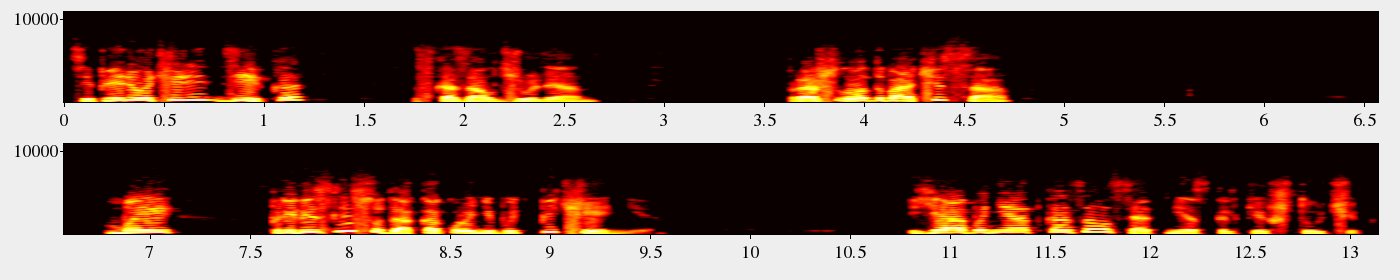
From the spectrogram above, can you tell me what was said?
«Теперь очередь Дика», — сказал Джулиан. «Прошло два часа. Мы привезли сюда какое-нибудь печенье? Я бы не отказался от нескольких штучек.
